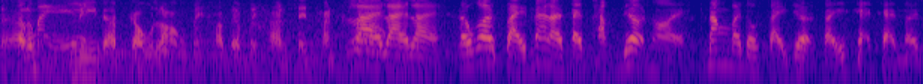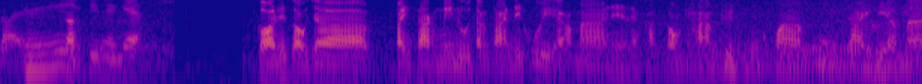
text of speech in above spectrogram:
นะฮะแล้วทำไมมีแบบเกาเหลาไหมครับ แบบไม่ทานเส้นทานข้าวไล่ไล่ไล่แล้วก็ใส่นั่นแหละใส่ผักเยอะหน่อย นั่งไม่ต้องใส่เยอะใส่แฉะแฉะหน่อยหน่อยอืมก็กินอย่างเงี้ย ก่อนที่สองจะไปสั่งเมนูต่างๆ ได้คุยกับอาม่าเนี่ยนะครับสองถามถึงความภูมิใจที่อาม่า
